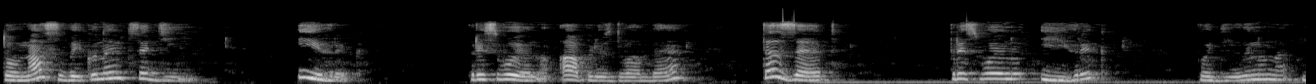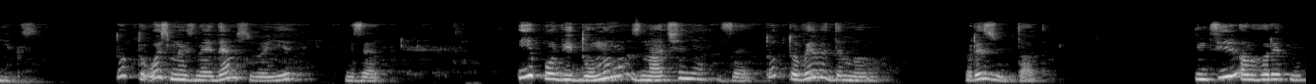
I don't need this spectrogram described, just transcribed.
то в нас виконаються дії. Y присвоєно А плюс 2b та Z присвоєно Y поділено на Х. Тобто ось ми знайдемо своє Z. І повідомимо значення Z. Тобто виведемо результат. В кінці алгоритму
